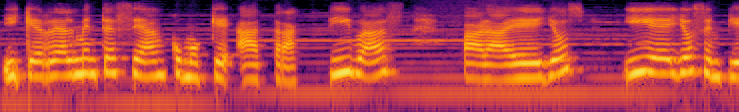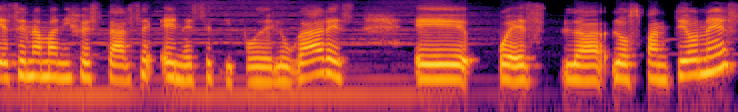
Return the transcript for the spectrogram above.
y que realmente sean como que atractivas para ellos y ellos empiecen a manifestarse en ese tipo de lugares. Eh, pues los panteones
